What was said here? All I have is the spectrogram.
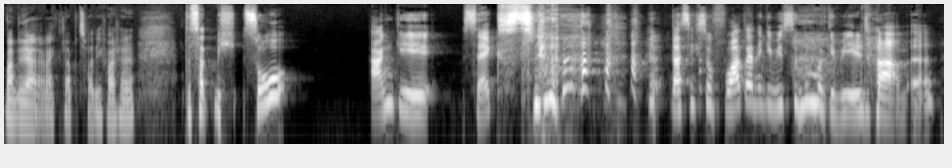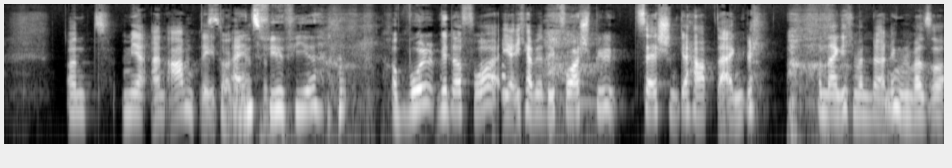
warte, ja, ich glaube, das war die Vorspiel, das hat mich so angesext, dass ich sofort eine gewisse Nummer gewählt habe und mir ein Abenddate organisiert 144. Obwohl wir davor, ja, ich habe ja die Vorspiel-Session gehabt eigentlich. Und eigentlich mein Learning war so,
